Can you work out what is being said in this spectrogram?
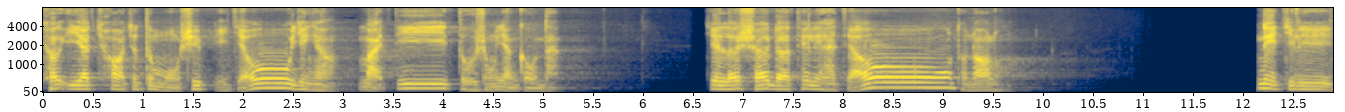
khơ ia cho cho tụi mù ship bị chỉ ô giờ nhở mãi tí tù trong dạng cầu nè chỉ lỡ sợ đờ thế li hạt cháu thằng nó luôn. Nè chỉ li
